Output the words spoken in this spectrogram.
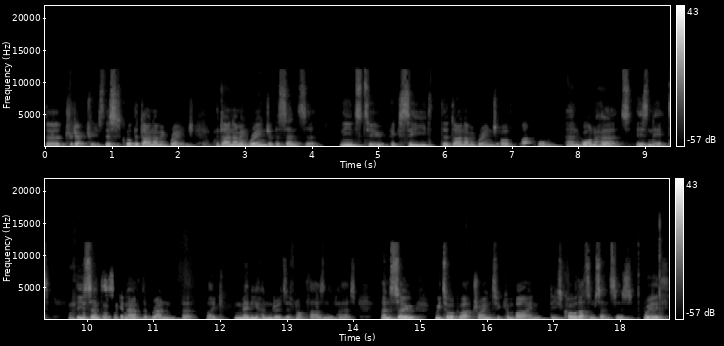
the trajectories. This is called the dynamic range. The dynamic range of the sensor needs to exceed the dynamic range of the platform, and one hertz isn't it. These sensors are going to have to run at like many hundreds, if not thousands of hertz. And so we talk about trying to combine these cold atom sensors with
